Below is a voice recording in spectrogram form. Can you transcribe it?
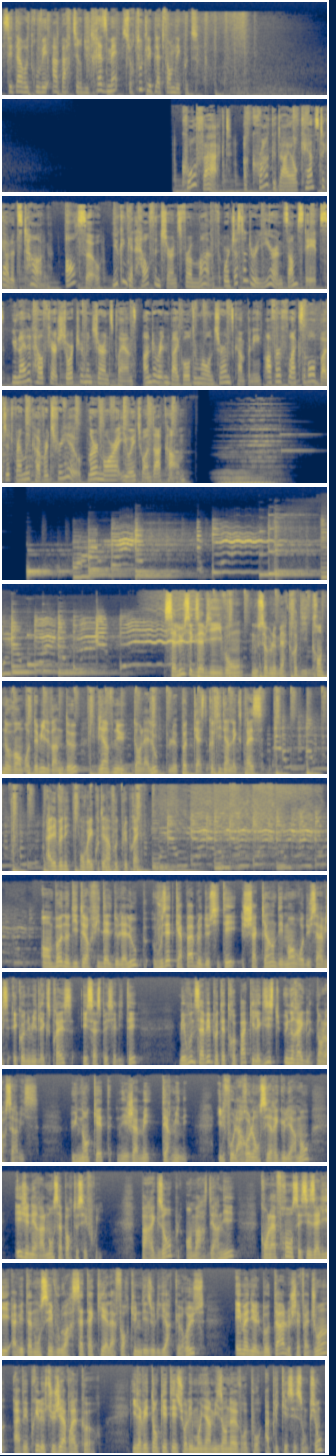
C'est à retrouver à partir du 13 mai sur toutes les plateformes d'écoute. Cool fact a crocodile can't stick out its tongue. Also, you can get health insurance for a month or just under a year in some states. United Healthcare short term insurance plans, underwritten by Golden Rule Insurance Company, offer flexible, budget friendly coverage for you. Learn more at uh1.com. Salut, c'est Xavier Yvon. Nous sommes le mercredi 30 novembre 2022. Bienvenue dans La Loupe, le podcast quotidien de l'Express. Allez, venez, on va écouter l'info de plus près. En bon auditeur fidèle de La Loupe, vous êtes capable de citer chacun des membres du service économie de l'Express et sa spécialité, mais vous ne savez peut-être pas qu'il existe une règle dans leur service. Une enquête n'est jamais terminée. Il faut la relancer régulièrement et généralement ça porte ses fruits. Par exemple, en mars dernier, quand la France et ses alliés avaient annoncé vouloir s'attaquer à la fortune des oligarques russes, Emmanuel Botta, le chef adjoint, avait pris le sujet à bras-le-corps. Il avait enquêté sur les moyens mis en œuvre pour appliquer ces sanctions,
